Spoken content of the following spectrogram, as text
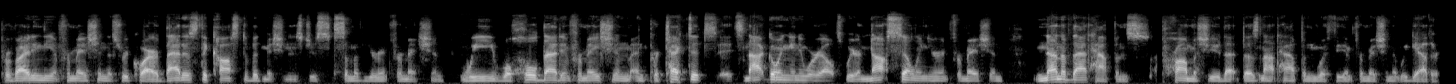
providing the information that's required. That is the cost of admission, is just some of your information. We will hold that information and protect it. It's not going anywhere else. We are not selling your information. None of that happens. I promise you that does not happen with the information that we gather.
